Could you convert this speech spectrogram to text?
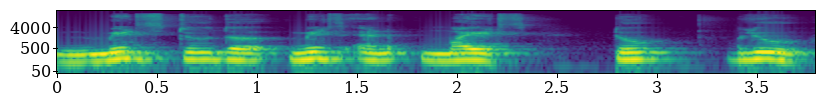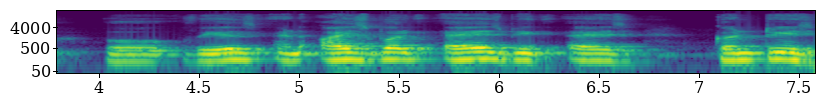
mids to the mids and mites to blue uh, whales and iceberg as big as countries.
